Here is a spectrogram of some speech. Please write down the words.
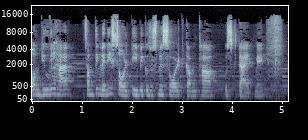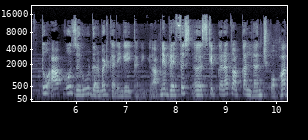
or you will have something very salty because उसमें salt कम था उस डाइट में तो आप वो ज़रूर गड़बड़ करेंगे ही करेंगे। आपने ब्रेकफास्ट स्किप करा तो आपका लंच बहुत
